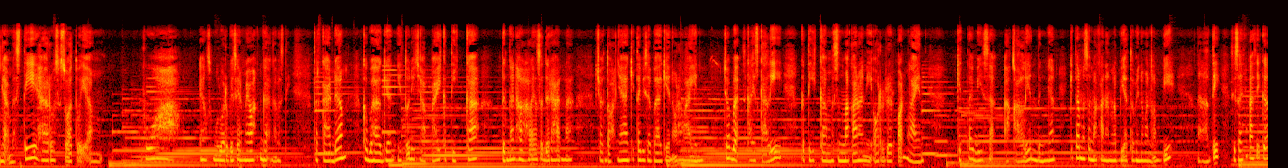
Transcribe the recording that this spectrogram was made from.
Nggak mesti harus sesuatu yang wah yang semua luar biasa yang mewah. Nggak nggak mesti terkadang kebahagiaan itu dicapai ketika dengan hal-hal yang sederhana. Contohnya kita bisa bahagian orang lain. Coba sekali-sekali ketika mesen makanan nih order online kita bisa akalin dengan kita mesen makanan lebih atau minuman lebih. Nah nanti sisanya kasih ke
